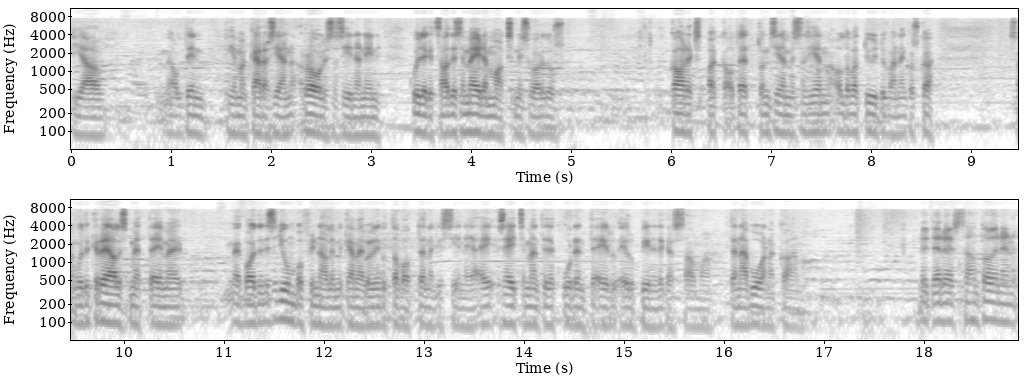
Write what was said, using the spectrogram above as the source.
ja me oltiin hieman kärsijän roolissa siinä, niin kuitenkin saatiin se meidän maksimisuoritus kahdeksi paikka otettu, niin siinä mielessä siihen on oltava tyytyväinen, koska se on kuitenkin realismi, että ei me, me voitettiin se jumbo-finaali, mikä meillä oli niin tavoitteenakin siinä, ja ei, seitsemäntä ja kuudenta ei, ei ollut pienintäkään saumaa tänä vuonnakaan. Nyt edessä on toinen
